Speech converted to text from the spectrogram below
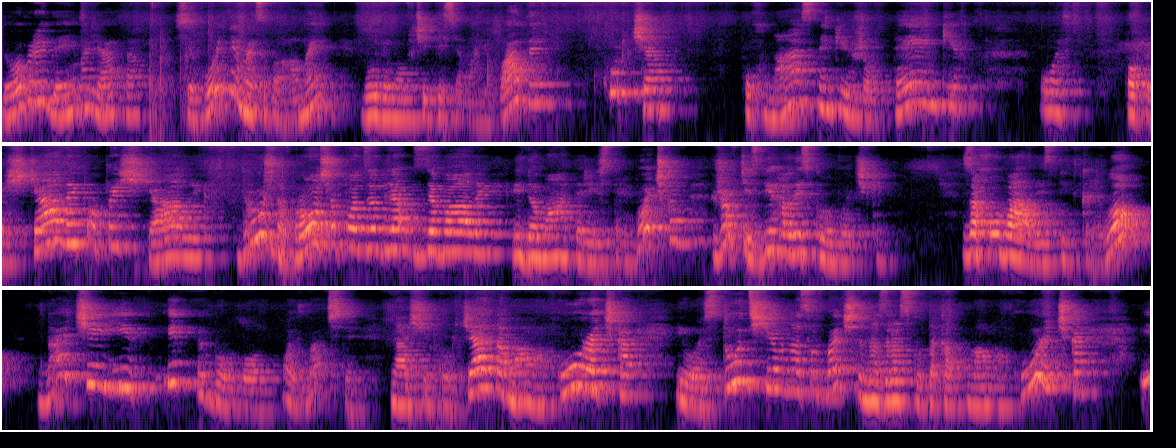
Добрий день, малята! Сьогодні ми з вами будемо вчитися малювати курчат. Пухнастеньких, жовтеньких. Ось. Попищали, попищали, дружно прошу подзявали, і до матері стрибочком жовті збігали з клубочки. Заховались під крило, наче їх і не було. Ось бачите, наші курчата, мама курочка. І ось тут ще у нас, от бачите, на зразку така мама курочка і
